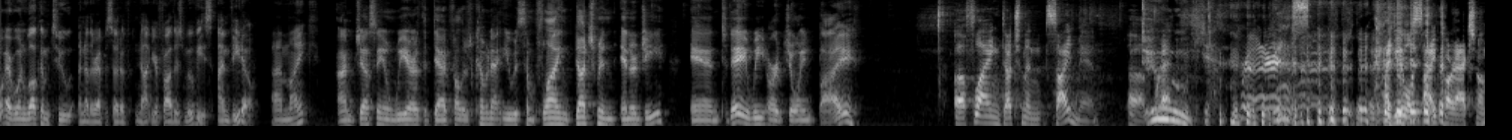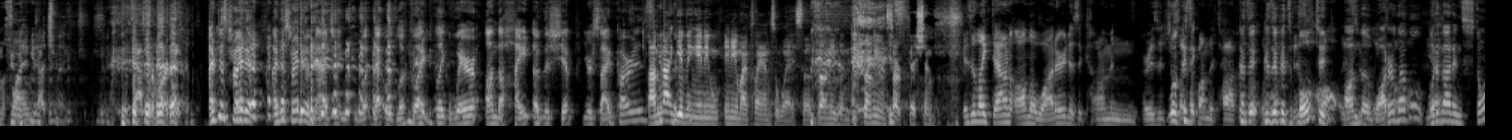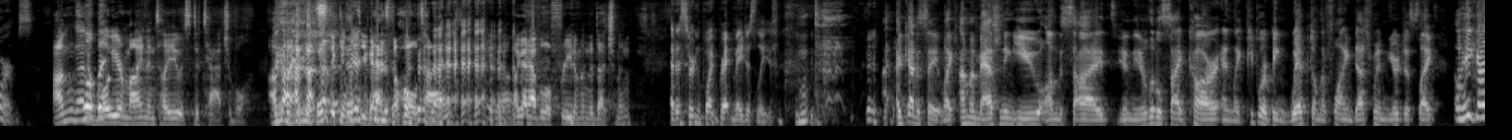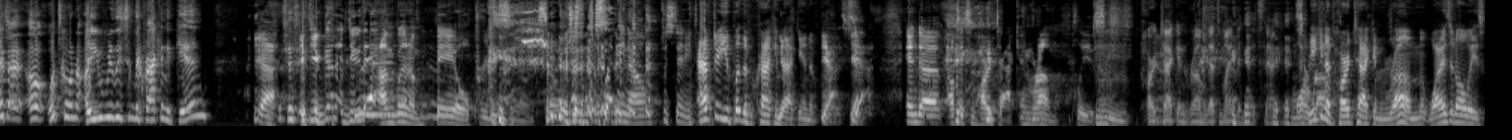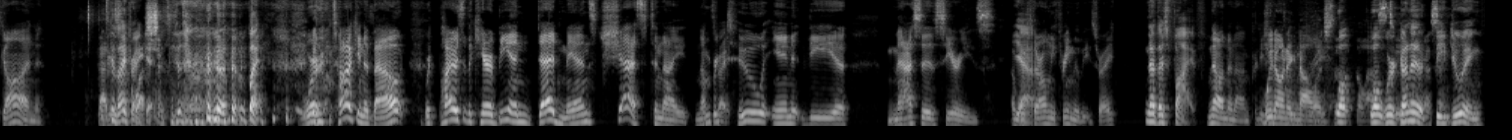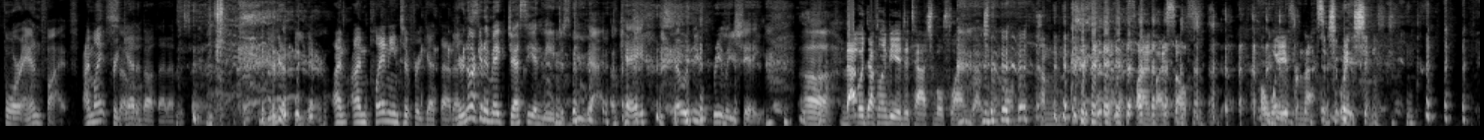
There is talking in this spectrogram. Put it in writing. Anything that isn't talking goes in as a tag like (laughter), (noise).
Hello, everyone. Welcome to another episode of Not Your Father's Movies. I'm Vito. I'm Mike. I'm Jesse, and we are the Dad Fathers coming at you with some Flying Dutchman energy. And today we are joined by. Uh, Flying Dutchman Sideman. Uh, Dude, (laughs) Yes. (laughs) I do a little sidecar action on the Flying Dutchman. It's aftermarket. I'm just trying to. I'm just trying to imagine what that would look like. Like where on the height of the ship your sidecar is. I'm not giving any any of my plans away, so don't even don't even start fishing. Is it like down on the water? Does it come in, or is it just Well, like 'cause up it- on the top? Because because if it's It's bolted tall. It's on the really water tall. level, what about in storms? I'm gonna Well, but- blow your mind and tell you it's detachable. I'm not, I'm not sticking with you guys the whole time. (laughs) You know, I gotta have a little freedom in the Dutchman. At a certain point, Brett may just leave. I, I gotta say, like, I'm imagining you on the side in your little sidecar, and like people are being whipped on the Flying Dutchman. And you're just like, oh, hey guys, I, oh, what's going on? Are you releasing the Kraken again? Yeah, if you're gonna do that, I'm gonna bail pretty soon. So just just let me know. Just anytime. After you put the Kraken Yeah. back in, of course. Yeah, course. yeah. And uh, I'll take some hardtack and rum, please. Mm, hardtack and rum. That's my midnight snack. (laughs) More Speaking rum. of hardtack and rum, why is it always gone? That It's 'cause is I the drank it. (laughs) but (laughs) We're talking about we're Pirates of the Caribbean: Dead Man's Chest tonight, number right. two in the massive series. Of Yeah. which there are only three movies, right? No, there's five. No, no, no. I'm pretty sure We don't acknowledge the- Well, the last well, we're two, gonna be doing four and five. I might forget So- about that episode. (laughs) You're gonna be there. I'm I'm planning to forget that. You're not gonna make Jesse and me just do that, okay? (laughs) that would be really shitty. Uh, That would definitely be a detachable flying Dutchman moment. I'm gonna find myself away from that situation. (laughs)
